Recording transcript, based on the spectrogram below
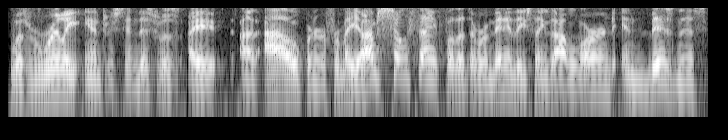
was really interesting. This was a, an eye opener for me. And I'm so thankful that there were many of these things I learned in business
